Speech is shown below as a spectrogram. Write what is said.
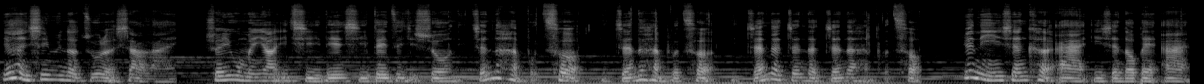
也很幸运的租了下来。所以我们要一起练习对自己说：“你真的很不错，你真的很不错，你真的真的真的很不错。”愿你一生可爱，一生都被爱。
